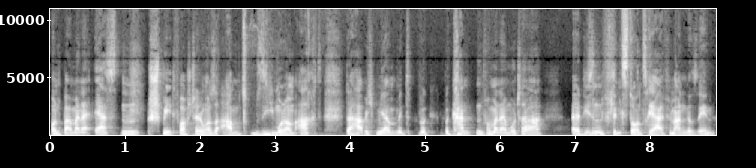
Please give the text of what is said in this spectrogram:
Und bei meiner ersten Spätvorstellung, also abends um sieben oder um acht, da habe ich mir mit Be Bekannten von meiner Mutter äh, diesen Flintstones Realfilm angesehen.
